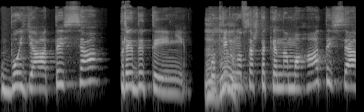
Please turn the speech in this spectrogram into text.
боятися при дитині. Потрібно все ж таки намагатися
